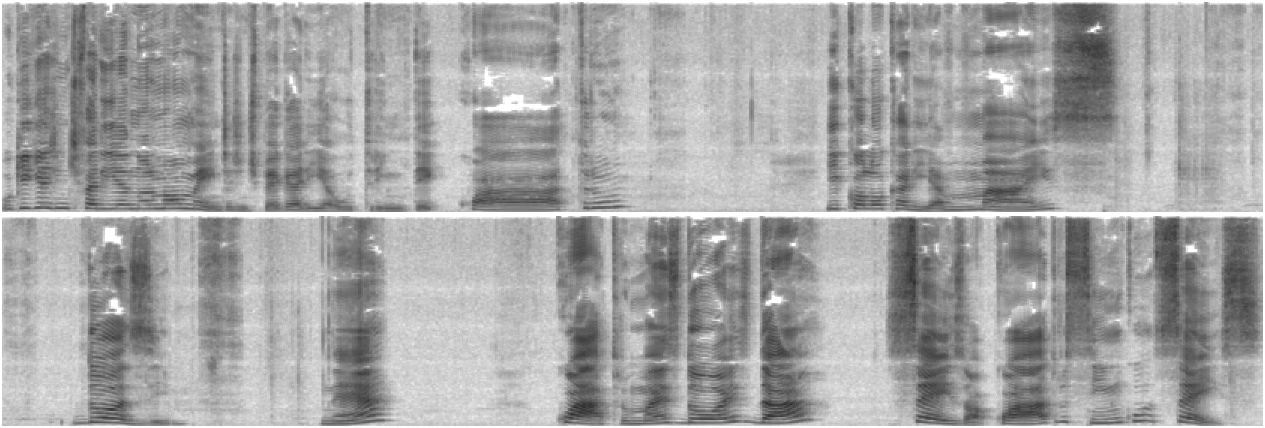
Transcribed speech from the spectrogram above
O que, que a gente faria normalmente? A gente pegaria o 34 e colocaria mais 12, né? 4 mais 2 dá 6, ó. 4, 5, 6.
